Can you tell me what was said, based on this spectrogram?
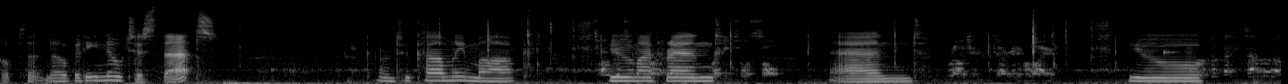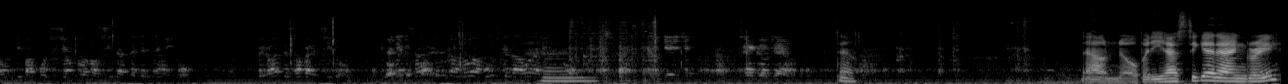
hope that nobody noticed that. Going to calmly mark you, my friend, and you. Localizado down. Now nobody has to get angry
